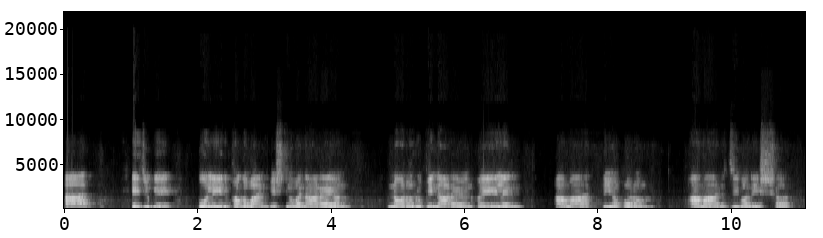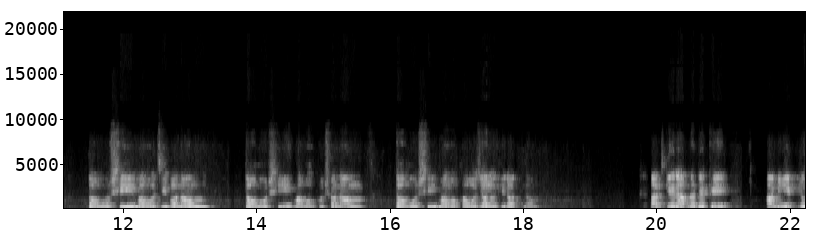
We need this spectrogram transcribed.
আর এই যুগে কলির ভগবান বিষ্ণু বা নারায়ণ, নররূপী নারায়ণ হয়ে এলেন আমার প্রিয় পরম, আমার জীবনেশ্বর, তমসী মম জীবনম, তমসী মম ভূষণম, তমসী মম কব জলধিরত্নম আজকের আপনাদেরকে আমি একটু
